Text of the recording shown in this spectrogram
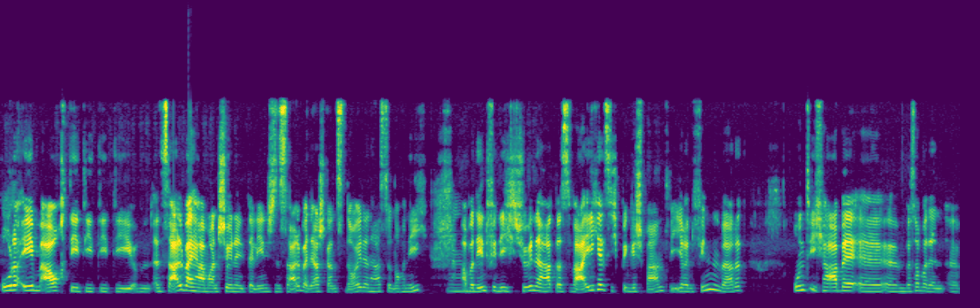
Oder eben auch die, die, die, die, ähm, ein Salbei haben wir, einen schönen italienischen Salbei, der ist ganz neu, den hast du noch nicht. Mhm. Aber den finde ich schön, er hat was Weiches. Ich bin gespannt, wie ihr ihn finden werdet. Und ich habe, äh, ähm, was haben wir denn, äh,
